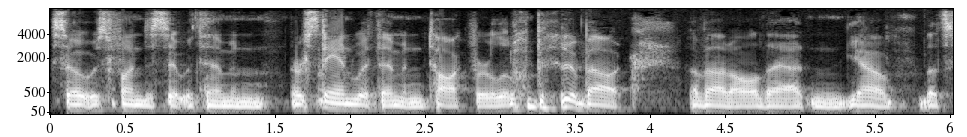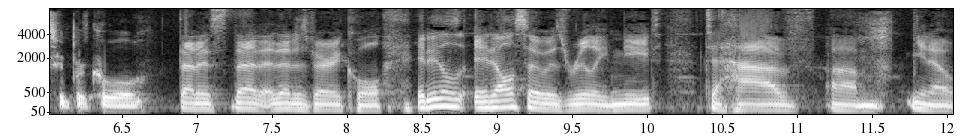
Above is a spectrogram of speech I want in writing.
so it was fun to sit with him and or stand with him and talk for a little bit about about all that, and yeah, that's super cool. That is that that is very cool. It is. It also is really neat to have um, you know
